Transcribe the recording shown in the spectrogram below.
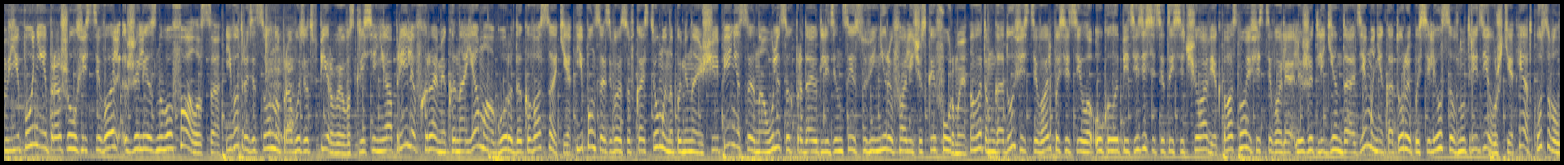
В Японии прошел фестиваль железного фалоса. Его традиционно проводят в первое воскресенье апреля в храме Канаяма города Кавасаки. Японцы одеваются в костюмы, напоминающие пенисы, на улицах продают леденцы и сувениры фаллической формы. В этом году фестиваль посетило около 50 тысяч человек. В основе фестиваля лежит легенда о демоне, который поселился внутри девушки и откусывал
